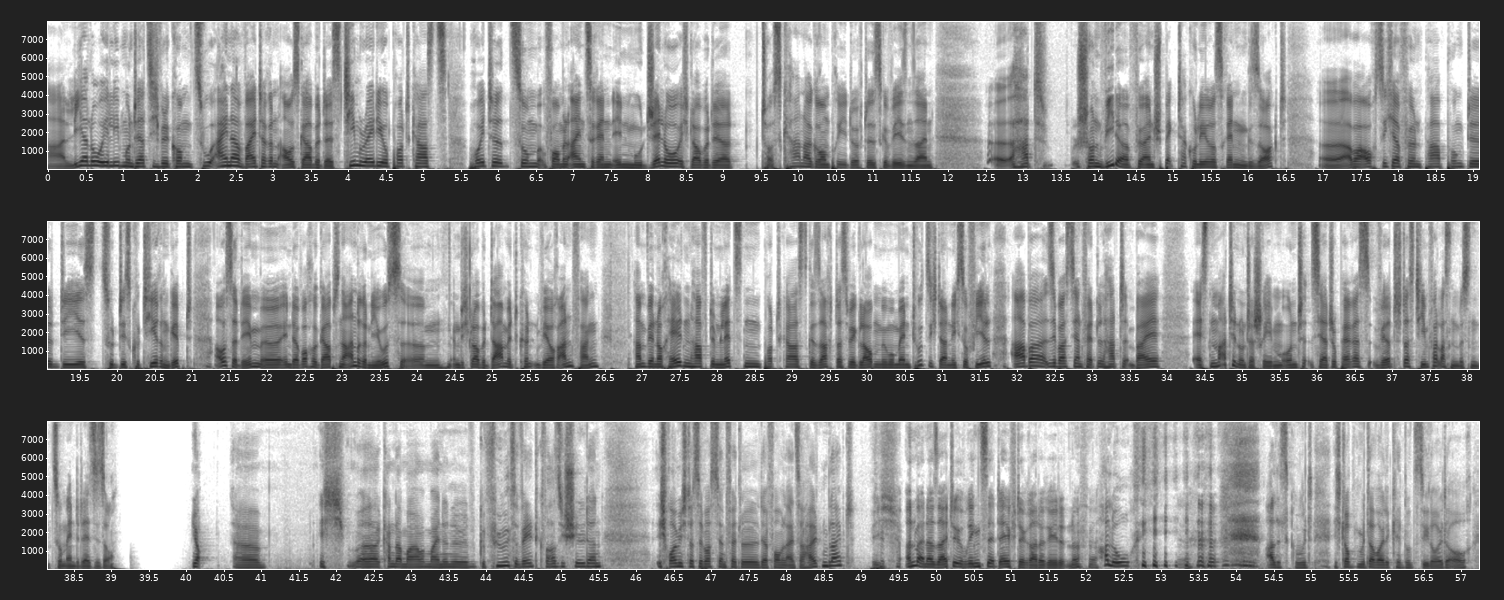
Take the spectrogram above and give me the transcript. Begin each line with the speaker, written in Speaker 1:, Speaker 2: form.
Speaker 1: Hallo ihr Lieben und herzlich willkommen zu einer weiteren Ausgabe des Team Radio Podcasts. Heute zum Formel 1 Rennen in Mugello. Ich glaube, der Toskana Grand Prix dürfte es gewesen sein. Äh, hat schon wieder für ein spektakuläres Rennen gesorgt. Äh, aber auch sicher für ein paar Punkte, die es zu diskutieren gibt. Außerdem, äh, in der Woche gab es eine andere News ähm, und ich glaube, damit könnten wir auch anfangen haben wir noch heldenhaft im letzten Podcast gesagt, dass wir glauben, im Moment tut sich da nicht so viel. Aber Sebastian Vettel hat bei Aston Martin unterschrieben und Sergio Perez wird das Team verlassen müssen zum Ende der Saison.
Speaker 2: Ja, äh, ich äh, kann da mal meine Gefühlswelt quasi schildern. Ich freue mich, dass Sebastian Vettel der Formel 1 erhalten bleibt.
Speaker 1: Ich An meiner Seite übrigens der Dave, der gerade redet, ne?
Speaker 2: Hallo. Alles gut. Ich glaube, mittlerweile kennen uns die Leute auch.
